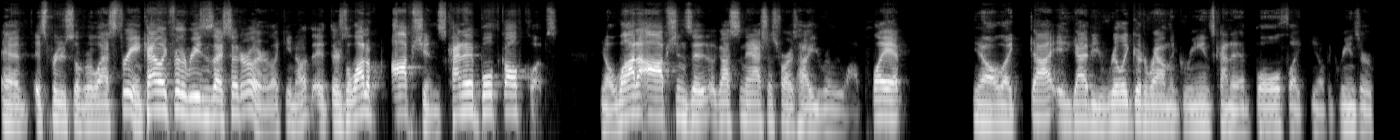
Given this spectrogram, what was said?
have, it's produced over the last three. And kind of like for the reasons I said earlier, like, you know, it, there's a lot of options kind of at both golf clubs. You know, a lot of options at Augusta National as far as how you really want to play it. You know, like, got you got to be really good around the greens, kind of at both. Like, you know, the greens are,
